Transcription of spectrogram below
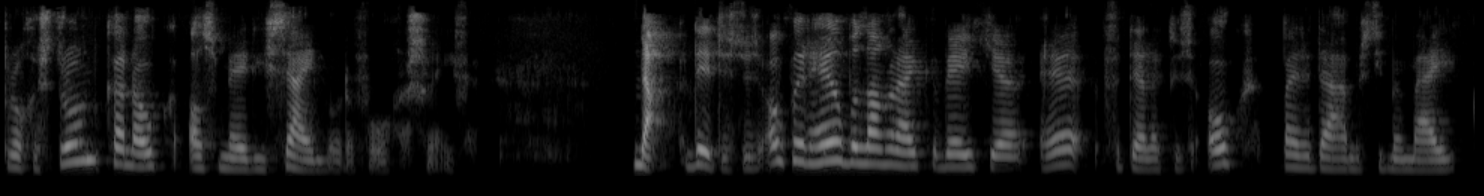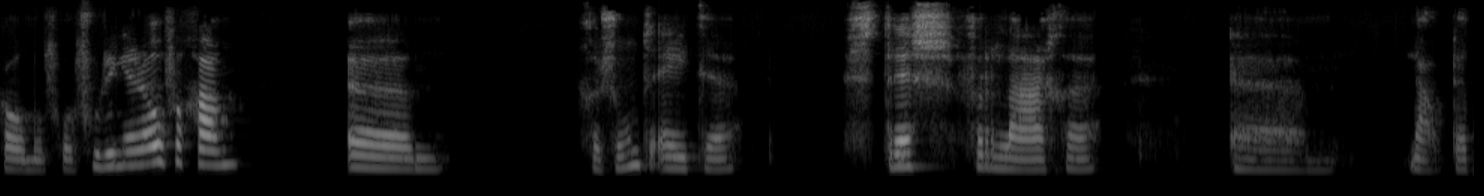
Progesteron kan ook als medicijn worden voorgeschreven. Nou, dit is dus ook weer heel belangrijk, weet je, hè, vertel ik dus ook bij de dames die bij mij komen voor voeding en overgang. Um, gezond eten, stress verlagen, um, nou, dat,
